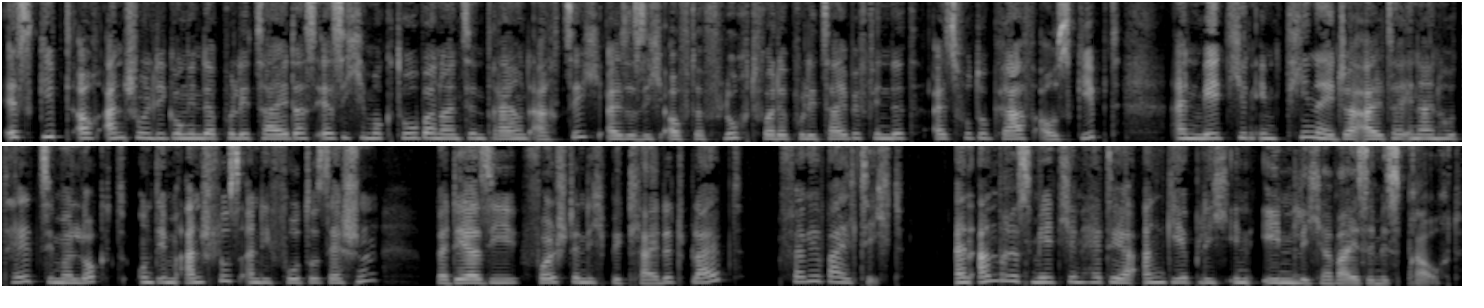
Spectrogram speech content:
Es gibt auch Anschuldigungen der Polizei, dass er sich im Oktober 1983, als er sich auf der Flucht vor der Polizei befindet, als Fotograf ausgibt, ein Mädchen im Teenageralter in ein Hotelzimmer lockt und im Anschluss an die Fotosession, bei der sie vollständig bekleidet bleibt, vergewaltigt. Ein anderes Mädchen hätte er angeblich in ähnlicher Weise missbraucht.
